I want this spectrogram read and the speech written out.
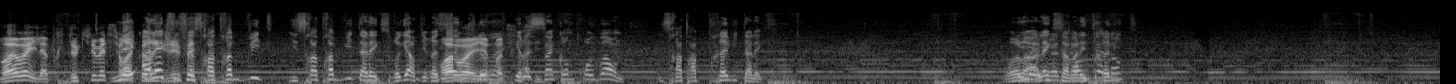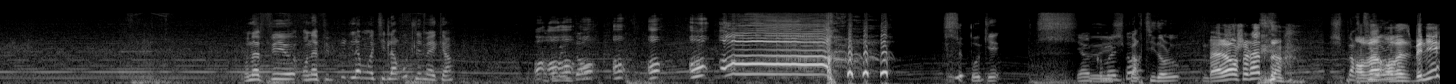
Ouais, ouais, il a pris 2 km sur Mais Alex il fait, se rattrape vite. Il se rattrape vite Alex. Regarde il reste Ouais, 5 ouais, y a km, il reste souci. 53 bornes. Il se rattrape très vite Alex. Voilà Oui, Alex ça va aller 44, très hein. vite. On a fait euh, on a fait plus de la moitié de la route les mecs hein. Oh oh de temps oh oh oh oh oh Ok, euh, Il y a je suis parti dans l'eau. Bah alors, Jonathan, Je suis parti on va, dans on va se baigner?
